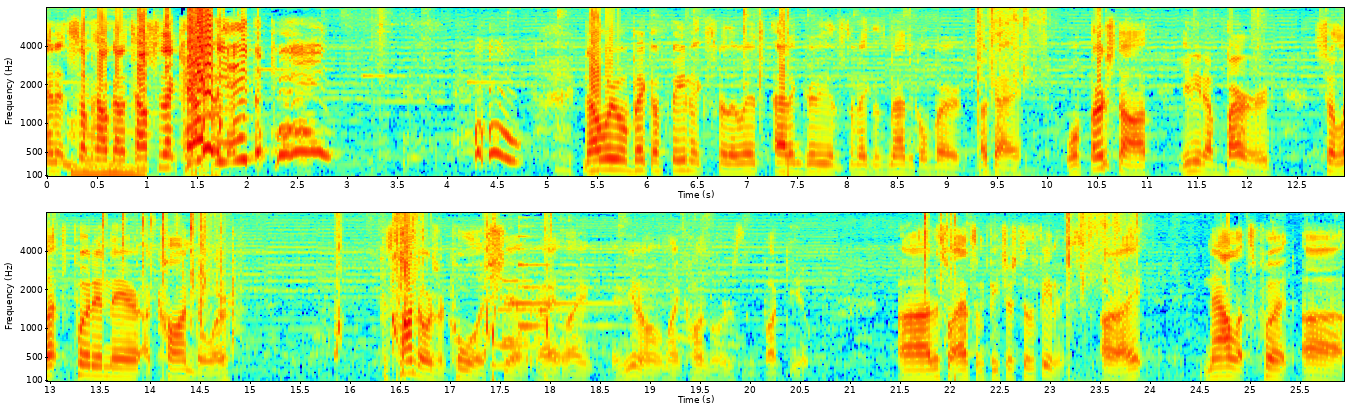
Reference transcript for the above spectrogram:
And it somehow got attached to that cow and he ate the cow! Now we will bake a phoenix for the witch. Add ingredients to make this magical bird. Okay. Well, first off, you need a bird. So let's put in there a condor. Because condors are cool as shit, right? Like, if you don't like condors, then fuck you. Uh, this will add some features to the Phoenix. Alright. Now let's put, uh,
